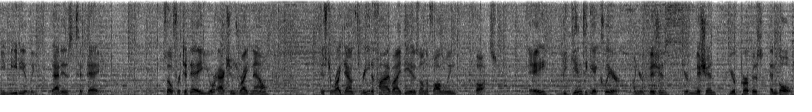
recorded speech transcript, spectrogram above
immediately. That is today. So for today, your actions right now is to write down three to five ideas on the following thoughts. A, begin to get clear on your vision, your mission, your purpose, and goals.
